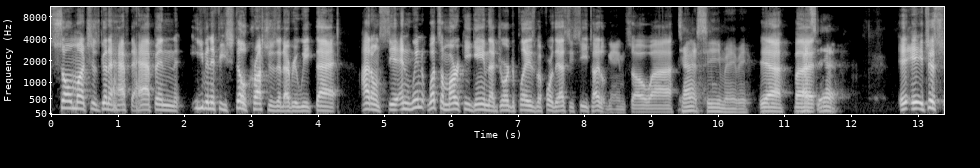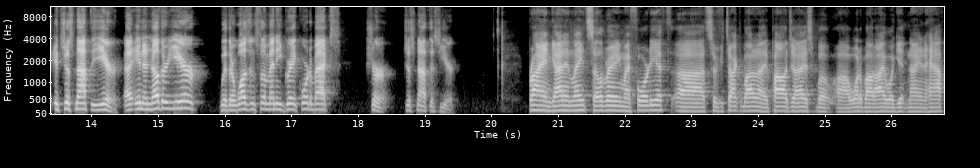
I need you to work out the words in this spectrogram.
So much is going to have to happen, even if he still crushes it every week. That I don't see it. And when what's a marquee game that Georgia plays before the SEC title game? So uh Tennessee, maybe. Yeah, but that's it. It, it just it's just not the year. Uh, in another year, where there wasn't so many great quarterbacks, sure, just not this year. Brian got in late celebrating my 40th. Uh, so if you talked about it, I apologize. But uh, what about Iowa getting nine and a half?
